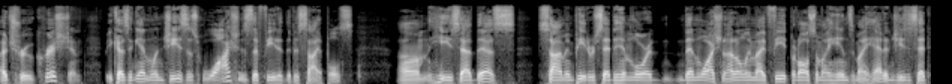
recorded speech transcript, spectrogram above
a true Christian. Because again, when Jesus washes the feet of the disciples, um, he said this Simon Peter said to him, Lord, then wash not only my feet, but also my hands and my head. And Jesus said,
